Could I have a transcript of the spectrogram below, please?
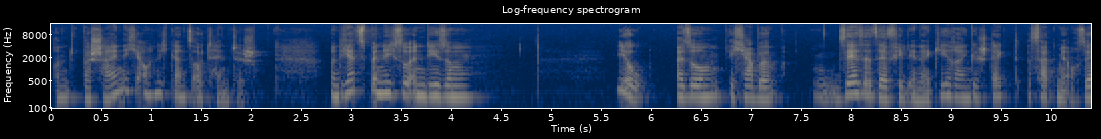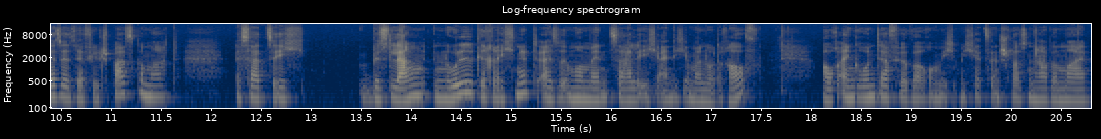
und wahrscheinlich auch nicht ganz authentisch. Und jetzt bin ich so in diesem, jo, also ich habe sehr, sehr, sehr viel Energie reingesteckt. Es hat mir auch sehr, sehr, sehr viel Spaß gemacht. Es hat sich bislang null gerechnet. Also im Moment zahle ich eigentlich immer nur drauf. Auch ein Grund dafür, warum ich mich jetzt entschlossen habe, mal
